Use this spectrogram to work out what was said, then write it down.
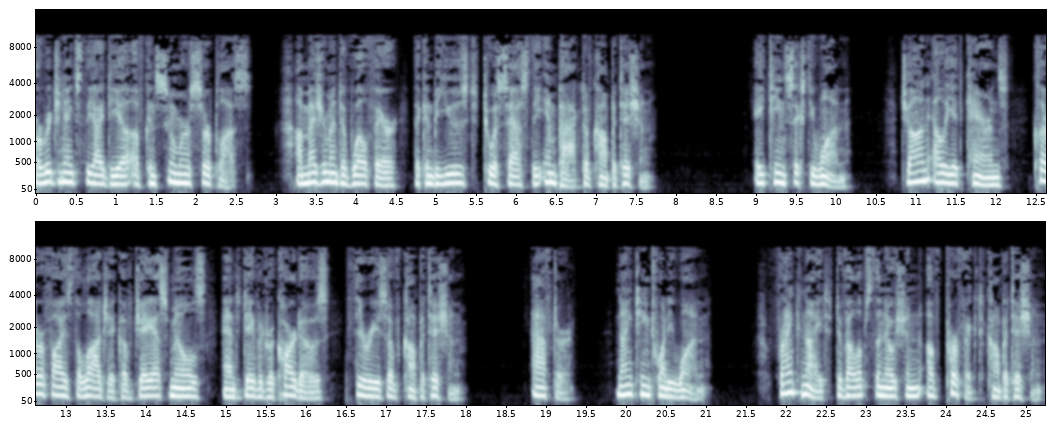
originates the idea of consumer surplus, a measurement of welfare that can be used to assess the impact of competition. 1861. John Elliott Cairnes clarifies the logic of J.S. Mill's and David Ricardo's theories of competition. After 1921. Frank Knight develops the notion of perfect competition.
